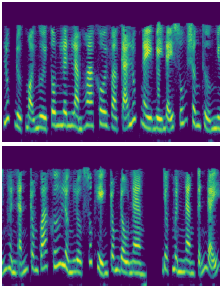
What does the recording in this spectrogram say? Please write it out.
lúc được mọi người tôn lên làm hoa khôi và cả lúc này bị đẩy xuống sân thượng những hình ảnh trong quá khứ lần lượt xuất hiện trong đầu nàng, giật mình nàng tỉnh đẩy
